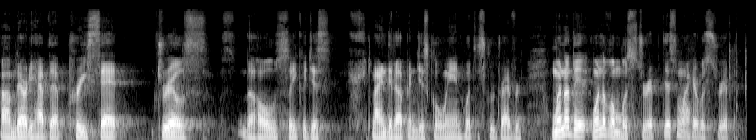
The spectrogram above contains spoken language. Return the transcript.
Um, they already have the preset drills the holes so you could just line it up and just go in with the screwdriver. One of the one of them was stripped. This one right here was stripped.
